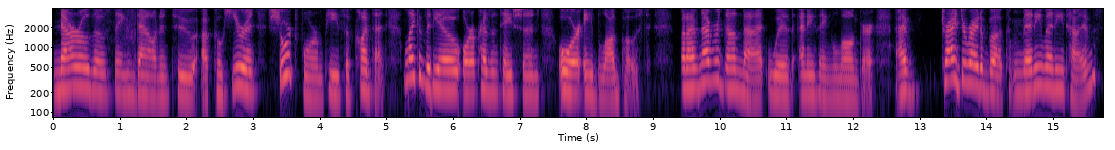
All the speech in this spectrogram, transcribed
narrow those things down into a coherent short form piece of content, like a video or a presentation or a blog post. But I've never done that with anything longer. I've tried to write a book many, many times,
